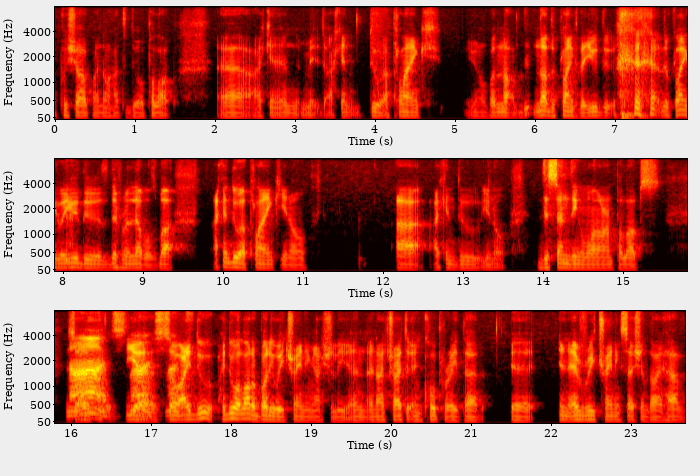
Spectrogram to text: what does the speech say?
a push-up i know how to do a pull-up uh, i can i can do a plank you know but not mm-hmm. not the plank that you do the plank that you do is different levels but I can do a plank, you know. Uh, I can do, you know, descending one arm pull-ups. Nice. So, yeah. Nice, so nice. I do I do a lot of body weight training actually, and and I try to incorporate that uh, in every training session that I have.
